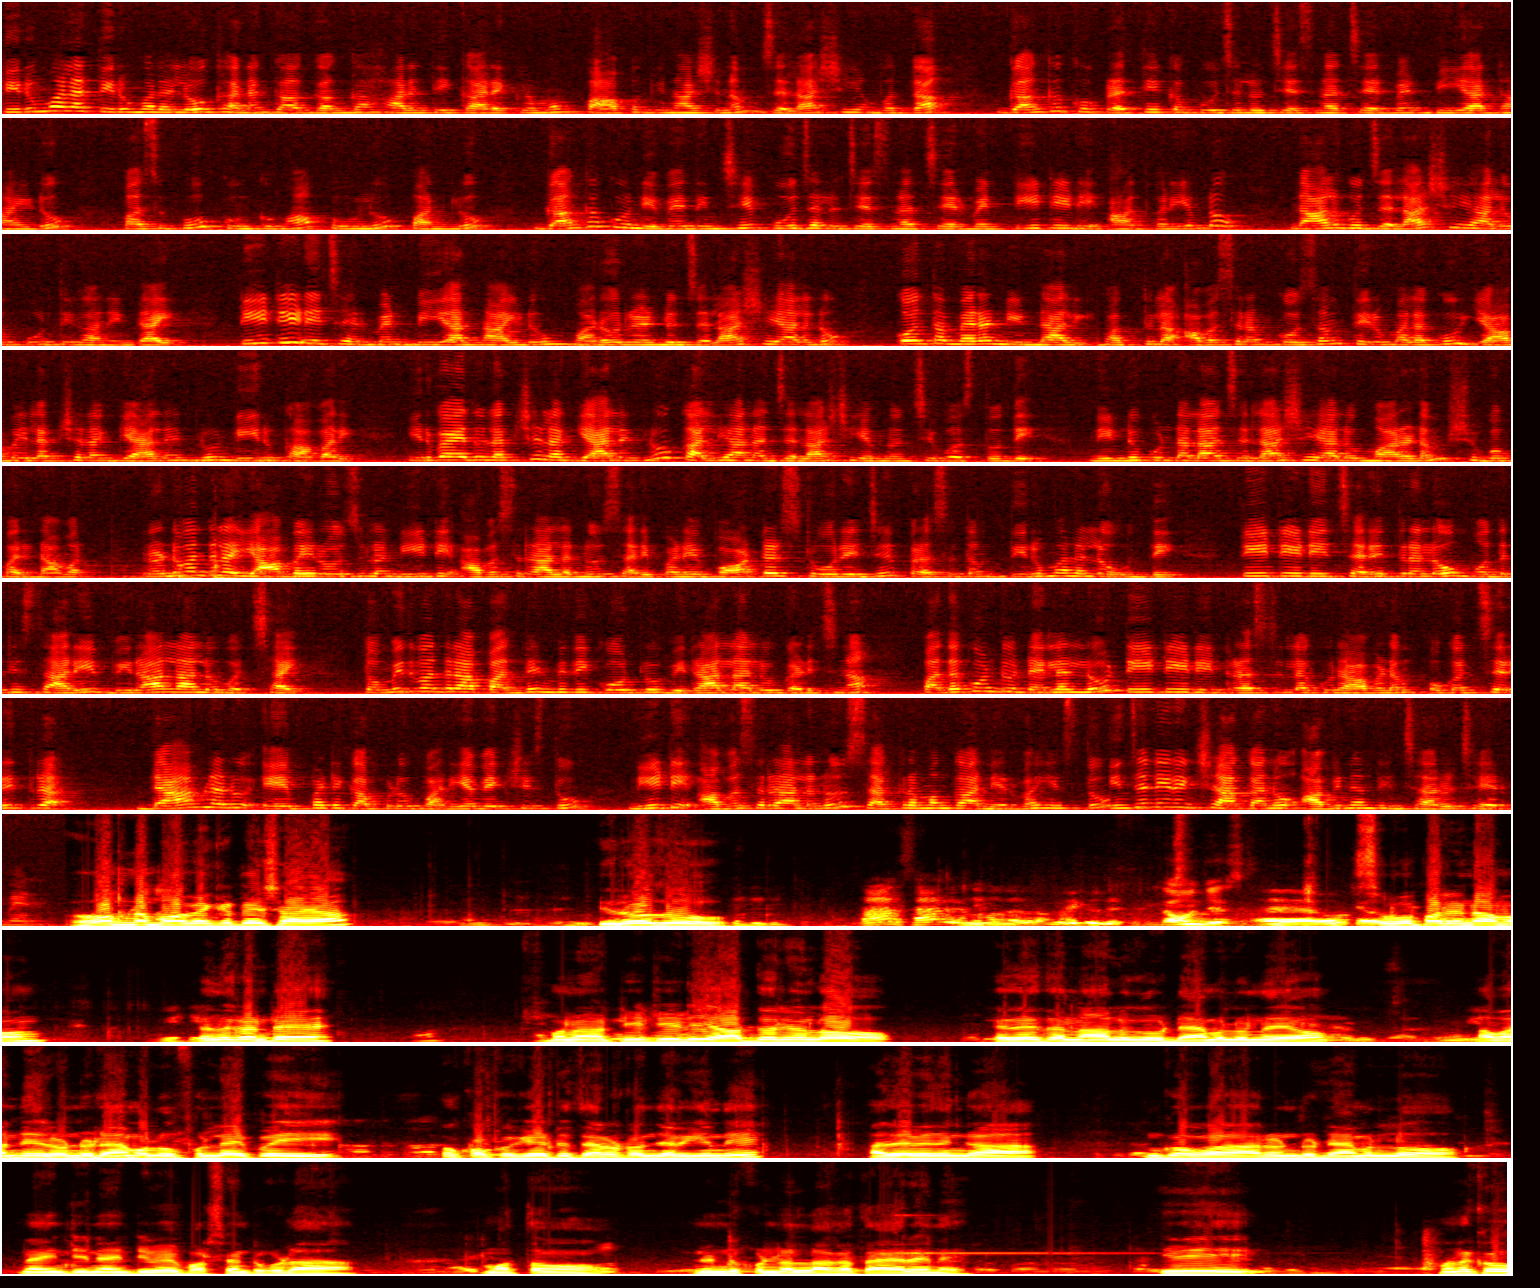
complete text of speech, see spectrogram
తిరుమల తిరుమలలో ఘనంగా గంగా హారతి కార్యక్రమం పాప వినాశనం జలాశయం వద్ద గంగకు ప్రత్యేక పూజలు చేసిన చైర్మన్ బిఆర్ నాయుడు పసుపు కుంకుమ పూలు పండ్లు గంగకు నివేదించి పూజలు చేసిన చైర్మన్ టీటీడీ ఆధ్వర్యంలో నాలుగు జలాశయాలు పూర్తిగా నిండాయి. టీటీడీ చైర్మన్ బిఆర్ నాయుడు మరో రెండు జలాశయాలను కొంతమేర నిండాలి. భక్తుల అవసరం కోసం తిరుమలకు యాభై లక్షల గ్యాలెన్లు నీరు కావాలి. ఇరవై ఐదు లక్షల గ్యాలెన్లు కళ్యాణ జలాశయం నుంచి వస్తుంది. నిండుకుండలా జలాశయాలు మారడం శుభ పరిణామం. రెండు వందల యాభై రోజుల నీటి అవసరాలను సరిపడే వాటర్ స్టోరేజ్ ప్రస్తుతం తిరుమలలో ఉంది. టీటీడీ చరిత్రలో మొదటిసారి విరాళాలు వచ్చాయి. తొమ్మిది వందల పద్దెనిమిది కోట్లు విరాళాలు గడిచిన పదకొండు నెలల్లో టీటీడీ ట్రస్టులకు రావడం ఒక చరిత్ర. డ్యాంలను ఎప్పటికప్పుడు పర్యవేక్షిస్తూ నీటి అవసరాలను సక్రమంగా నిర్వహిస్తూ ఇంజనీరింగ్ శాఖను అభినందించారు చైర్మన్. ఓం నమో వెంకటేశాయ. ఈరోజు సార్ సార్ ఏమన్నా మైకులు తెచ్చండి. డౌన్ చేసి ఏ, ఓకే శుభ పరిణామం ఎందుకంటే మన టీటీడీ ఆధ్వర్యంలో ఏదైతే నాలుగు డ్యాములు ఉన్నాయో అవన్నీ రెండు డ్యాములు ఫుల్ అయిపోయి ఒక్కొక్క గేటు తెరవడం జరిగింది. అదేవిధంగా ఇంకొక రెండు డ్యాముల్లో నైంటీ నైంటీ ఫైవ్ పర్సెంట్ కూడా మొత్తం నిండు కుండల్లాగా తయారైనాయి. ఇవి మనకు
